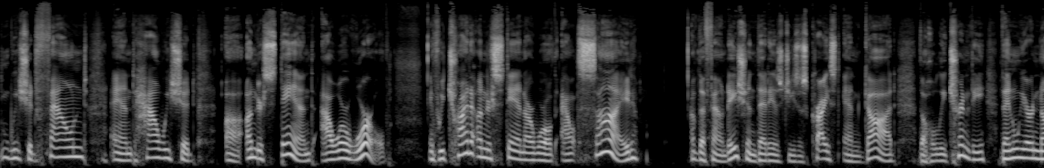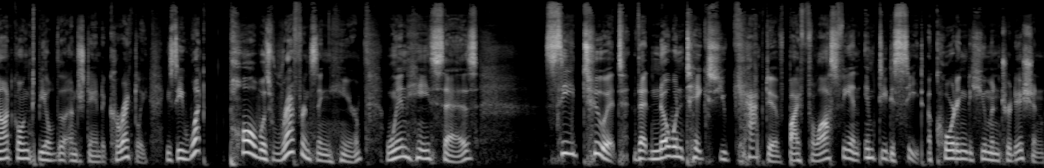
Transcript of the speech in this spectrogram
we should found and how we should uh, understand our world. If we try to understand our world outside of the foundation that is Jesus Christ and God, the Holy Trinity, then we are not going to be able to understand it correctly. You see, what Paul was referencing here when he says, See to it that no one takes you captive by philosophy and empty deceit, according to human tradition,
